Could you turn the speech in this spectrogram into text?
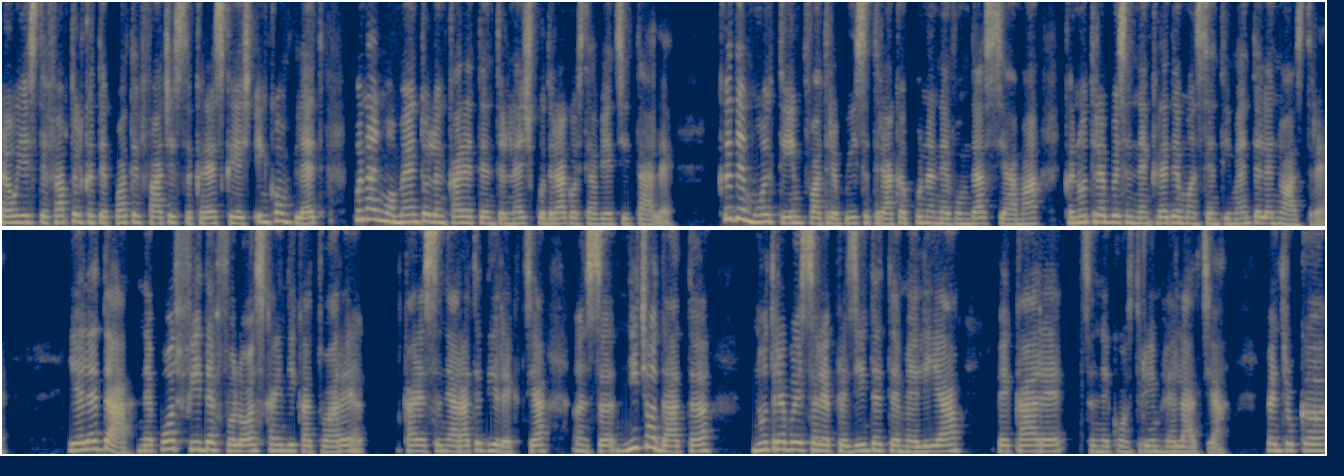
rău este faptul că te poate face să crezi că ești incomplet până în momentul în care te întâlnești cu dragostea vieții tale. Cât de mult timp va trebui să treacă până ne vom da seama că nu trebuie să ne încredem în sentimentele noastre? Ele, da, ne pot fi de folos ca indicatoare care să ne arate direcția, însă niciodată nu trebuie să reprezinte temelia pe care să ne construim relația. Pentru că,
